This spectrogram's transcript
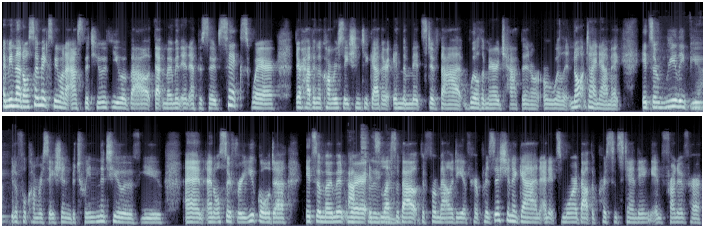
I mean, that also makes me want to ask the two of you about that moment in episode six where they're having a conversation together in the midst of that will the marriage happen or, or will it not dynamic. It's a really Yeah. beautiful conversation between the two of you. And, and also for you, Golda, it's a moment where it's less about the formality of her position again, and it's more about the person standing in front of her.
